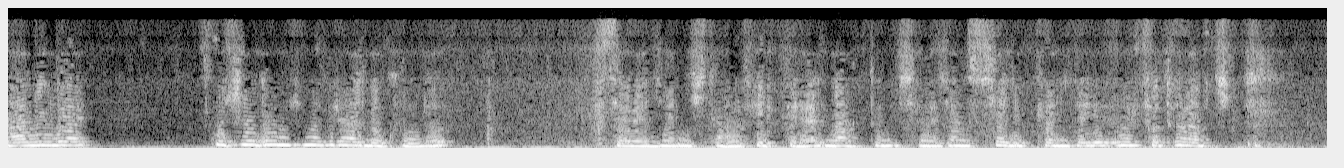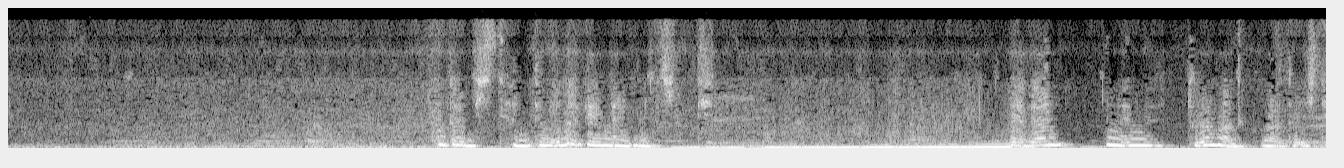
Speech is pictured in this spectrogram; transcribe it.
haliyle o sırada omzuma biraz dokundu. Sevecen işte hafif bir el baktım Sevecen sıcacık gözleri bir fotoğrafçı. O da bizdendi, o da bir Mehmetçikti. Ve ben e, duramadık orada işte.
